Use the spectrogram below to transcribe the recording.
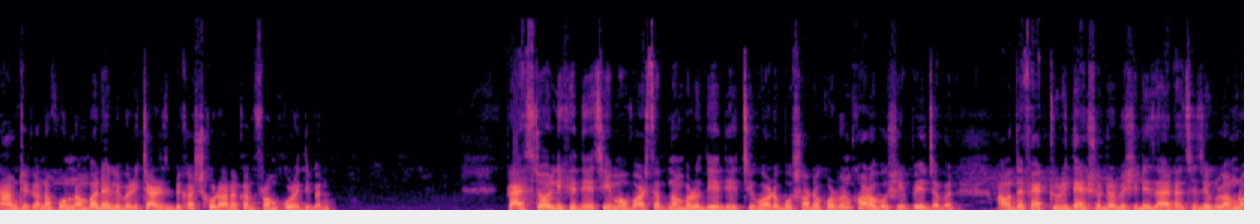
নাম, ঠিকানা phone number delivery charge bKash করে আরও কনফার্ম করে দিবেন। প্রাইসটাও লিখে দিয়েছি, ইমো, হোয়াটসঅ্যাপ নাম্বারও দিয়ে দিয়েছি। ঘরে বসে অর্ডার করবেন, ঘরে বসেই পেয়ে যাবেন। আমাদের ফ্যাক্টরিতে একশোটার বেশি ডিজাইন আছে, যেগুলো আমরা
